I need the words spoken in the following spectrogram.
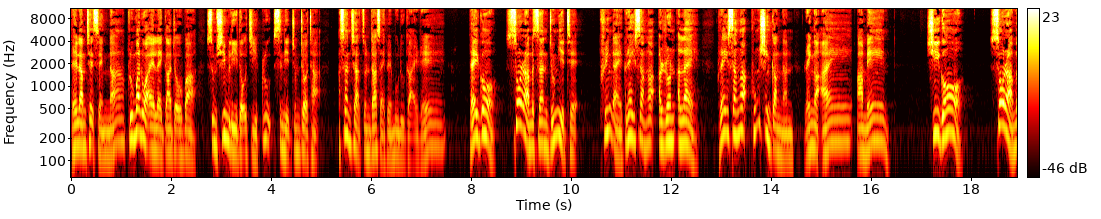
ဒိုင်လမ်ချက်စင်နာပရူမတ်ဝအိုင်လိုက်ကတော့ဘာဆုမရှိမလီတော့အကြည့်ကရုစနစ်ဂျုံတော့ထအစန်ချဇွန်ဒါဆိုင်ပဲမူလူကအိုင်ရဲဒိုင်ကောစောရမစန်ဒုမြစ်တဲ့ဖရင်အိုင်ဂရိတ်ဆန်ငါအရွန်အလိုက်ဂရိတ်ဆန်ငါဖုန်ရှင်ကန်နန်ရင်ငါအိုင်အာမင်ရှိကောစောရမ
